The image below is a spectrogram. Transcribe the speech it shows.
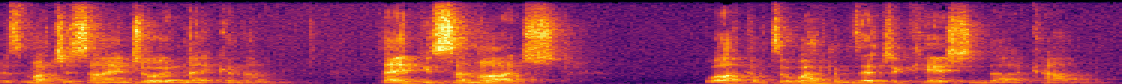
as much as I enjoyed making them. Thank you so much. Welcome to WeaponsEducation.com.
